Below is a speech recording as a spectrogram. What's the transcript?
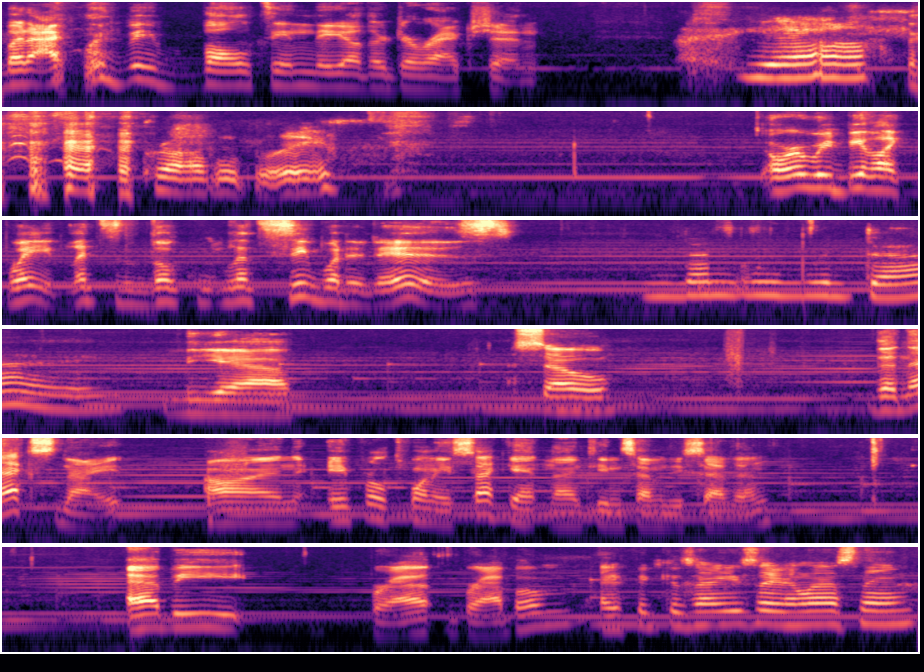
but I would be bolting the other direction. yeah, probably. or we'd be like, wait, let's look, let's see what it is. Then we would die. Yeah. So, the next night, on April 22nd, 1977, Abby Bra- Brabham, I think is how you say her last name,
